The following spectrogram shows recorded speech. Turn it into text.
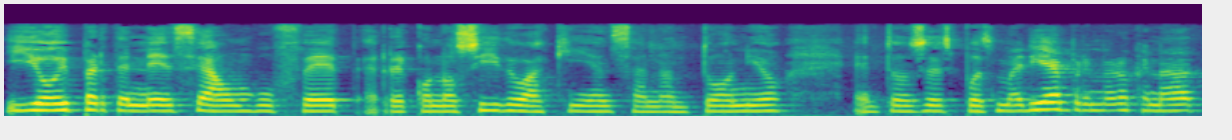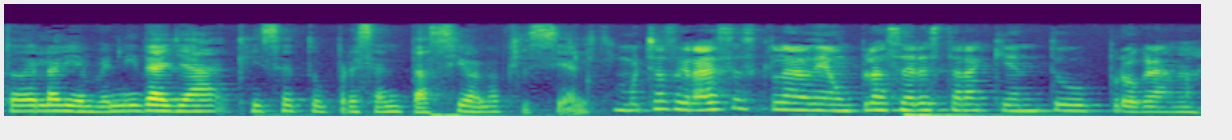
y hoy pertenece a un buffet reconocido aquí en San Antonio. Entonces, pues María, primero que nada te doy la bienvenida ya que hice tu presentación oficial. Muchas gracias, Claudia. Un placer estar aquí en tu programa.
